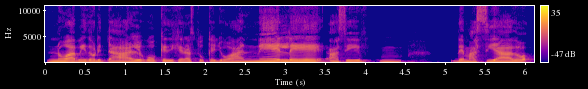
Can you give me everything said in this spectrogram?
No ha habido ahorita algo que dijeras tú que yo anhele así mm, demasiado,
